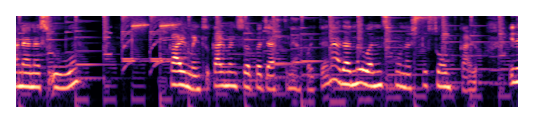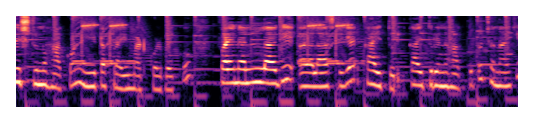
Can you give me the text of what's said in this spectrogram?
ಅನಾನಸ್ ಹೂವು ಕಾಳುಮೆಣಸು ಕಾಳುಮೆಣಸು ಸ್ವಲ್ಪ ಜಾಸ್ತಿನೇ ಹಾಕ್ಕೊಳ್ತೇನೆ ಅದಾದಮೇಲೆ ಒಂದು ಸ್ಪೂನಷ್ಟು ಸೋಂಪು ಕಾಳು. ಇದಿಷ್ಟನ್ನು ಹಾಕ್ಕೊಂಡು ನೀಟಾಗಿ ಫ್ರೈ ಮಾಡ್ಕೊಳ್ಬೇಕು. ಫೈನಲ್ಲಾಗಿ ಲಾಸ್ಟಿಗೆ ಕಾಯಿ ತುರಿ ಕಾಯಿ ತುರಿನ ಹಾಕ್ಬಿಟ್ಟು ಚೆನ್ನಾಗಿ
